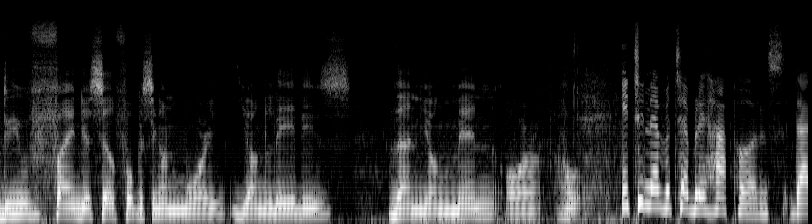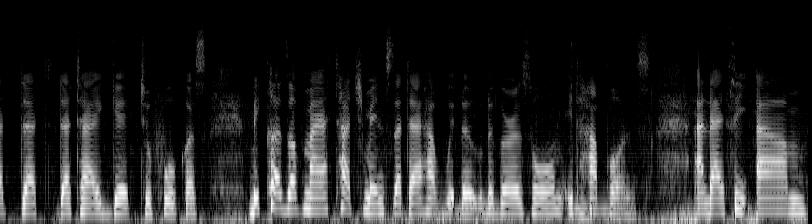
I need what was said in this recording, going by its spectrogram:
do you find yourself focusing on more young ladies than young men or how? It inevitably happens that that that I get to focus. Because of my attachments that I have with the, the girls home it mm. happens. And I think um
